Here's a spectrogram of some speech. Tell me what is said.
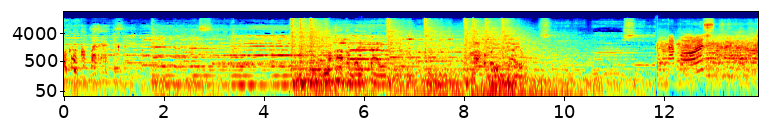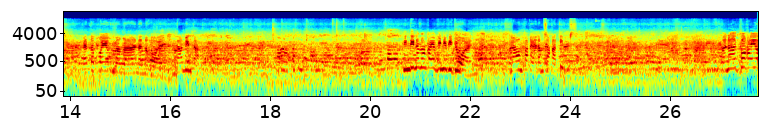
makakabalik. makakabalik tayo. Makakabalik tayo. Tapos, ito po yung mga nanood. Ang daming ta. Hindi naman kayo binibidyoan. Wala akong katips. Manood po kayo,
